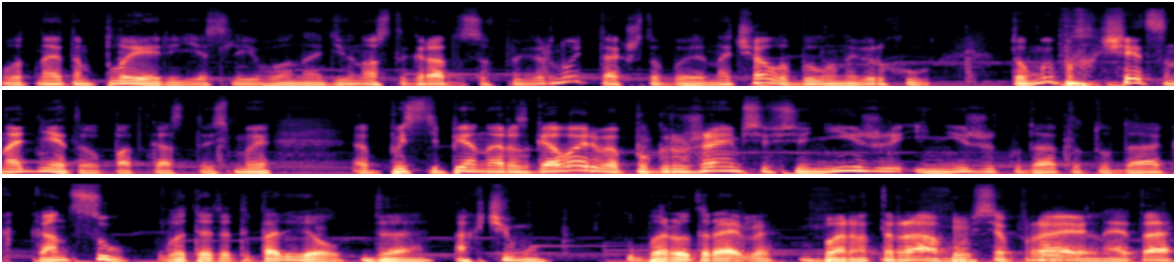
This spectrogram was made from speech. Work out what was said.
вот на этом плеере, если его на 90 градусов повернуть так, чтобы начало было наверху, то мы, получается, на дне этого подкаста. То есть мы э, постепенно разговаривая, погружаемся все ниже и ниже куда-то туда, к концу. Вот это ты подвел. Да. А к чему? К Барутраме. Баратраву, все правильно. Это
